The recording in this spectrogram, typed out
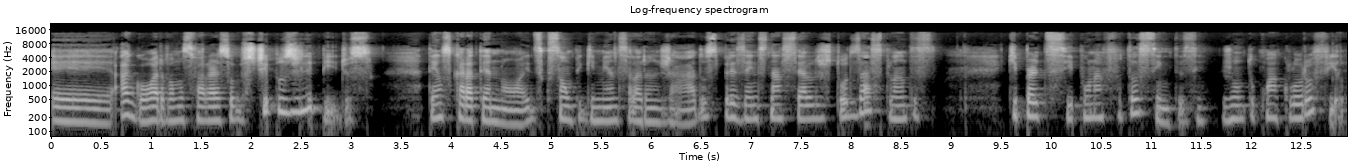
É, agora vamos falar sobre os tipos de lipídios. Tem os carotenoides, que são pigmentos alaranjados presentes nas células de todas as plantas que participam na fotossíntese, junto com a clorofila.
